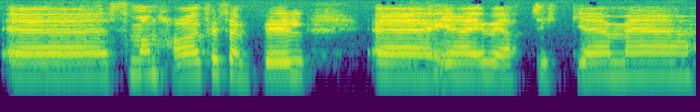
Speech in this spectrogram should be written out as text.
eh, som man har. F.eks. Eh, jeg vet ikke med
